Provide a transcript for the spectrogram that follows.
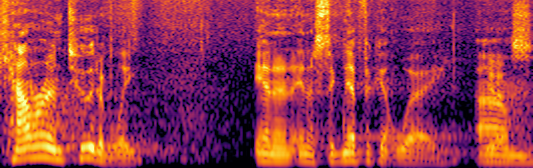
counterintuitively in, an, in a significant way. Um, yes.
